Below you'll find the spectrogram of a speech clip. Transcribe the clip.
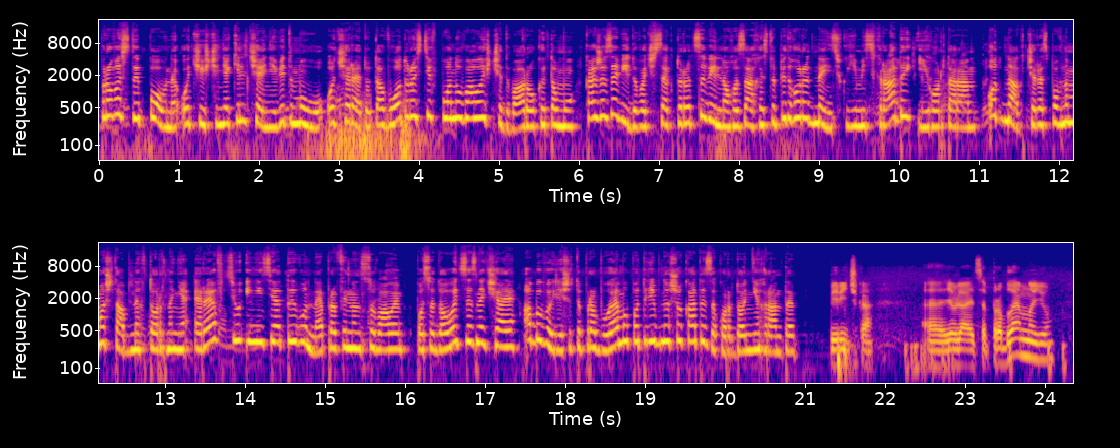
Провести повне очищення кільчені від мулу, очерету та водоростів планували ще два роки тому, каже завідувач сектору цивільного захисту Підгородненської міськради Ігор Таран. Однак через повномасштабне вторгнення РФ цю ініціативу не профінансували. Посадовець зазначає, аби вирішити проблему, потрібно шукати закордонні гранти. річка є проблемною, е,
